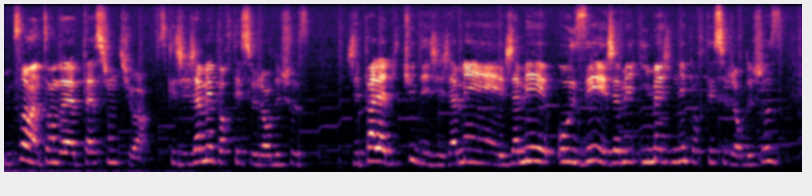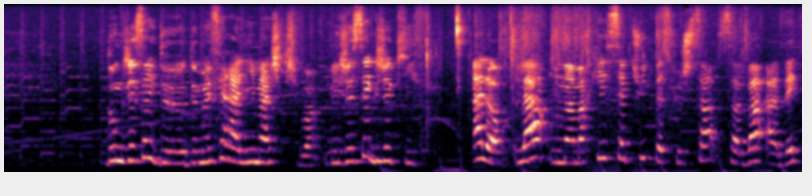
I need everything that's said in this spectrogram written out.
Il me faut un temps d'adaptation, tu vois, parce que j'ai jamais porté ce genre de choses. J'ai pas l'habitude et j'ai jamais, jamais osé et jamais imaginé porter ce genre de choses. Donc j'essaye de, me faire à l'image, tu vois. Mais je sais que je kiffe. Alors là, on a marqué 7-8 parce que ça, ça va avec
